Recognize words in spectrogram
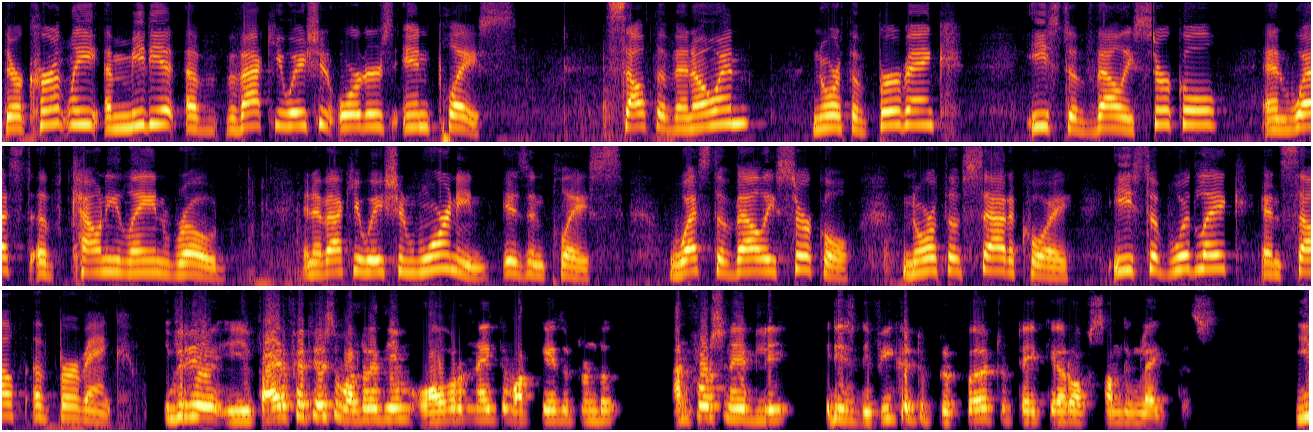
There are currently immediate evacuation orders in place south of Van Inowen, north of Burbank, east of Valley Circle, and west of County Lane Road. An evacuation warning is in place west of Valley Circle, north of Satakoy, east of Woodlake, and south of Burbank. ഇവർ ഈ ഫയർ ഫൈറ്റേഴ്സ് വളരെയധികം ഓവർനൈറ്റ് വർക്ക് ചെയ്തിട്ടുണ്ട്. Unfortunately it is difficult to prepare to take care of something like this ഈ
